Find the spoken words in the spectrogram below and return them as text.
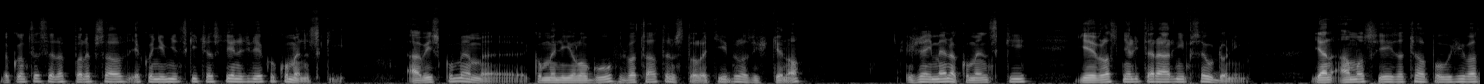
dokonce se podepsal jako Nivnický častěji než jako Komenský. A výzkumem eh, komeniologů v 20. století bylo zjištěno, že jméno Komenský je vlastně literární pseudonym. Jan Amos jej začal používat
